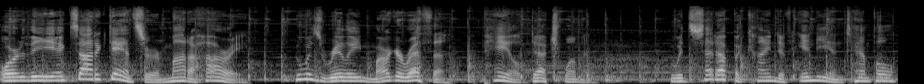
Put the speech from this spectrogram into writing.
Or the exotic dancer Mata Hari, who was really Margaretha, a pale Dutch woman, who would set up a kind of Indian temple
